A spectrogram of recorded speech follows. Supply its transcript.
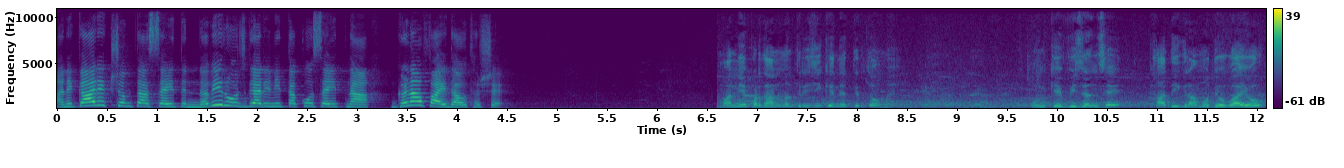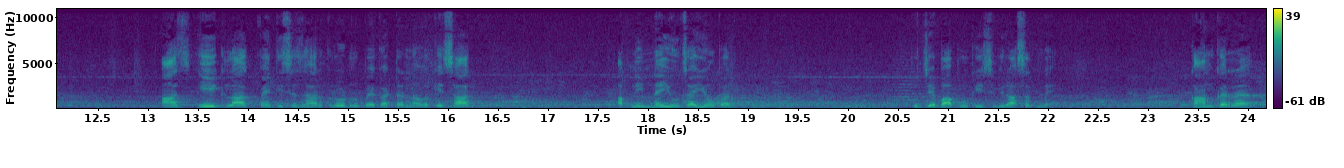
અને કાર્યક્ષમતા સહિત નવી રોજગારીની તકો સહિતના ઘણા ફાયદાઓ થશે माननीय प्रधानमंत्री जी के नेतृत्व में उनके विजन से खादी ग्रामोद्योग आयोग आज एक लाख पैंतीस हजार करोड़ रुपए का टर्नओवर के साथ अपनी नई ऊंचाइयों पर पूज्य बापू की इस विरासत में काम कर रहा है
